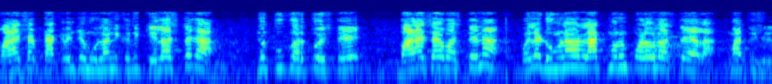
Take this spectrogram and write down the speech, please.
बाळासाहेब ठाकरेंच्या मुलांनी कधी केलं असतं का? जो तू करतोयस ते? बाळासाहेब असते ना पहिलं डोंगरावर लात मारून पळवलं असतं याला मातुश्री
